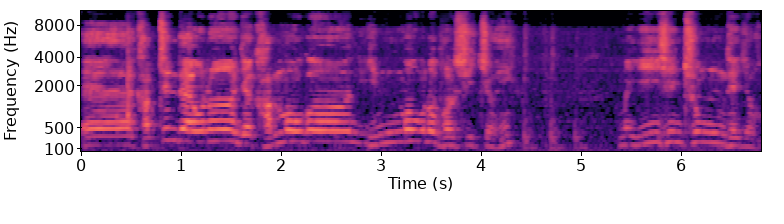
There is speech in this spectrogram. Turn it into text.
에, 갑진대우는 이제 갑목은 인목으로 볼 수 있죠. 이? 그러면 인신충 되죠.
